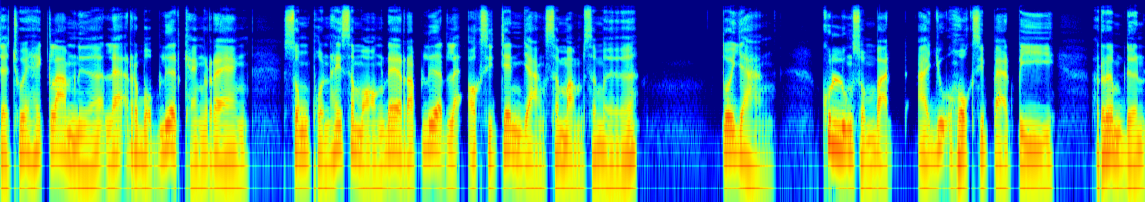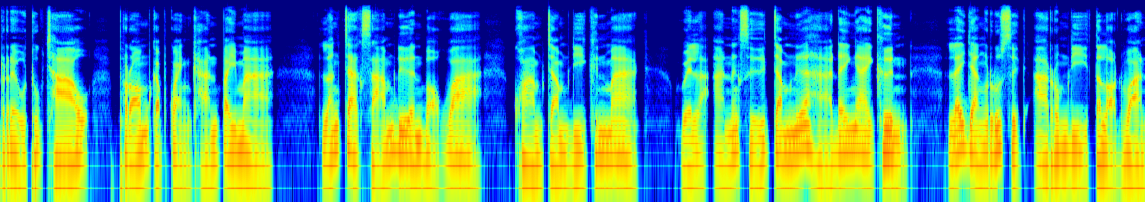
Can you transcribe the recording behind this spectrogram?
จะช่วยให้กล้ามเนื้อและระบบเลือดแข็งแรง ส่งผลให้สมองได้รับเลือดและออกซิเจนอย่างสม่ำเสมอ ตัวอย่าง คุณลุงสมบัติอายุ 68 ปี เริ่มเดินเร็วทุกเช้า พร้อมกับแกว่งขันไปมา หลังจาก3เดือนบอกว่า ความจำดีขึ้นมาก เวลาอ่านหนังสือจำเนื้อหาได้ง่ายขึ้น และยังรู้สึกอารมณ์ดีตลอดวัน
